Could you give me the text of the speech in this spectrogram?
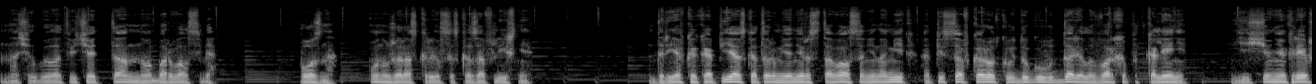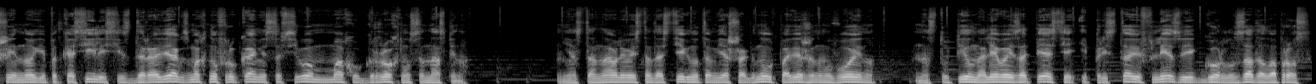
начал было отвечать Тан, но оборвал себя. Поздно. Он уже раскрылся, сказав лишнее. Древко копья, с которым я не расставался ни на миг, описав короткую дугу, ударило Варха под колени. Еще не окрепшие ноги подкосились, и здоровяк, взмахнув руками, со всего маху грохнулся на спину. Не останавливаясь на достигнутом, я шагнул к поверженному воину, наступил на левое запястье и, приставив лезвие к горлу, задал вопрос.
